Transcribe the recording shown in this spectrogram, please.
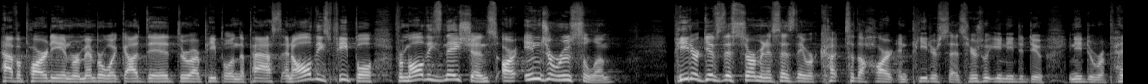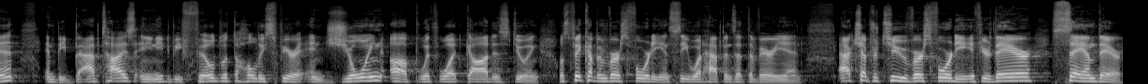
have a party and remember what God did through our people in the past. And all these people from all these nations are in Jerusalem Peter gives this sermon. It says they were cut to the heart. And Peter says, here's what you need to do you need to repent and be baptized, and you need to be filled with the Holy Spirit and join up with what God is doing. Let's pick up in verse 40 and see what happens at the very end. Acts chapter 2, verse 40. If you're there, say, I'm there.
